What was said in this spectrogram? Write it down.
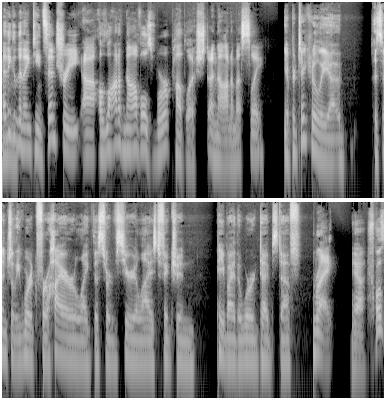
I think in the 19th century uh, a lot of novels were published anonymously. Yeah, particularly uh, essentially work for hire, like the sort of serialized fiction, pay by the word type stuff. Right. Yeah. Well,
